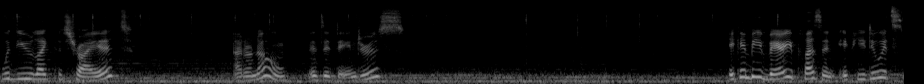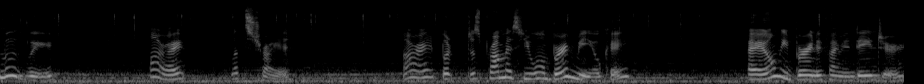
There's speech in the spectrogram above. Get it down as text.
Would you like to try it? I don't know. Is it dangerous? It can be very pleasant if you do it smoothly. Alright, let's try it. Alright, but just promise you won't burn me, okay? I only burn if I'm in danger.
